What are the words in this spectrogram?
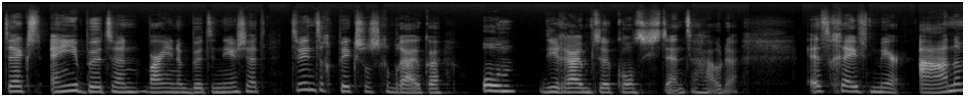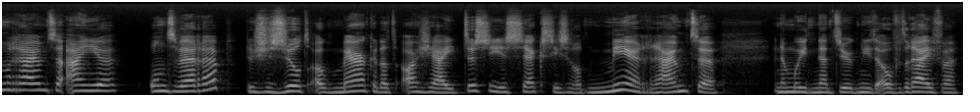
tekst en je button, waar je een button neerzet, 20 pixels gebruiken om die ruimte consistent te houden. Het geeft meer ademruimte aan je ontwerp. Dus je zult ook merken dat als jij tussen je secties wat meer ruimte, en dan moet je het natuurlijk niet overdrijven,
